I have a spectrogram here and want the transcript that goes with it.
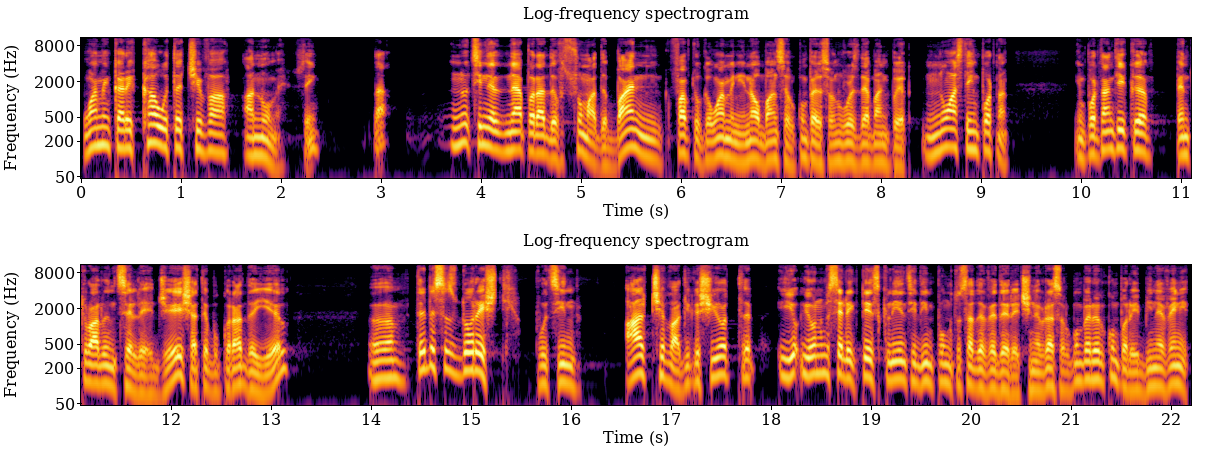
oameni care caută ceva anume, știi? Da? Nu ține neapărat de suma de bani, faptul că oamenii n-au bani să-l cumpere sau nu vor să dea bani pe el. Nu asta e important. Important e că pentru a-l înțelege și a te bucura de el, uh, trebuie să-ți dorești puțin altceva. Adică și eu, te, eu, eu nu selectez clienții din punctul ăsta de vedere. Cine vrea să-l cumpere, îl cumpără, e binevenit.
